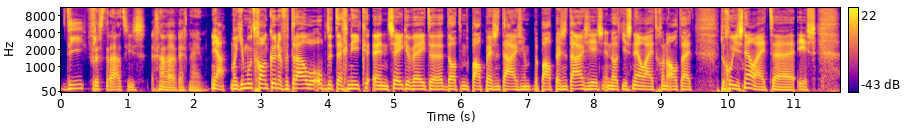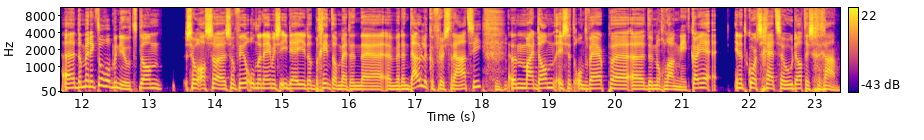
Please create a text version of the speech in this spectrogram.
die frustraties gaan wij wegnemen. Ja, want je moet gewoon kunnen vertrouwen op de techniek. En zeker weten dat een bepaald percentage een bepaald percentage is. En dat je snelheid gewoon altijd de goede snelheid uh, is. Uh, dan ben ik toch wel benieuwd. Dan zoals uh, zoveel ondernemersideeën, dat begint dan met een, uh, met een duidelijke frustratie. Mm -hmm. uh, maar dan is het ontwerp er nog lang niet. Kan je in het kort schetsen hoe dat is gegaan?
